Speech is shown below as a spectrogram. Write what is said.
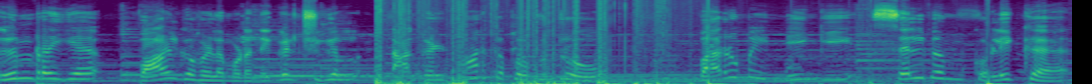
இன்றைய வாழ்க வளமுடன் நிகழ்ச்சியில் நாங்கள் பார்க்க போகின்றோம். வறுமை நீங்கி செல்வம் கொளிக்க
